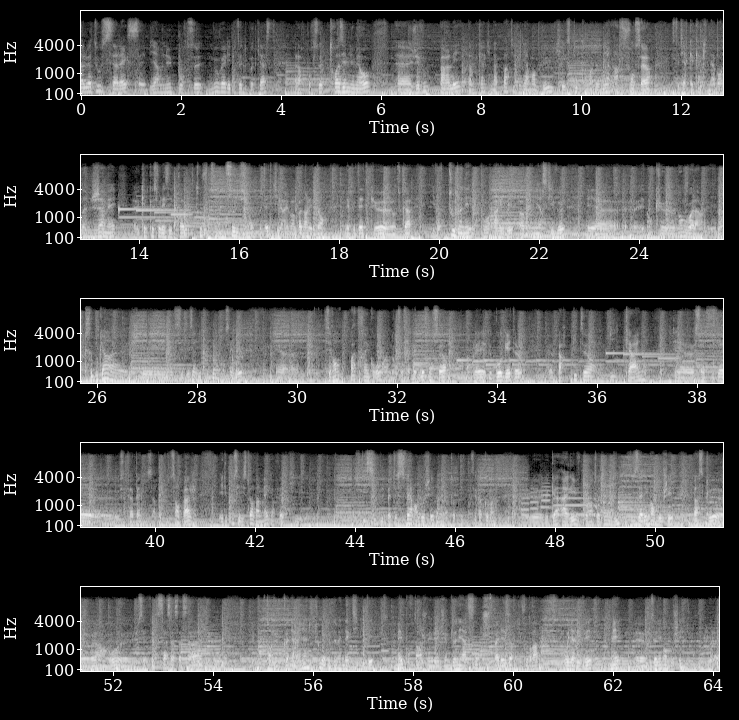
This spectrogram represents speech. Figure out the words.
Salut à tous, c'est Alex et bienvenue pour ce nouvel épisode du podcast. Alors pour ce troisième numéro, euh, je vais vous parler d'un bouquin qui m'a particulièrement plu, qui explique comment devenir un fonceur, c'est-à-dire quelqu'un qui n'abandonne jamais, euh, quelles que soient les épreuves, qui trouve forcément une solution. Peut-être qu'il n'arrivera pas dans les temps, mais peut-être que, euh, tout cas, il va tout donner pour arriver à obtenir ce qu'il veut. Donc, donc voilà. Donc ce bouquin, c'est des amis qui me l'ont conseillé. Euh, c'est vraiment pas très gros, hein, donc ça s'appelle Le Fonceur, en anglais The Go Getter, euh, par Peter B. Kine. Et euh, ça, fait, ça fait à peine un plus de 100 pages. Et du coup, c'est l'histoire d'un mec en fait qui, décide bah, de, se faire embaucher dans une entreprise. C'est pas commun. le, gars arrive pour l'entretien et dit Vous allez m'embaucher parce que, voilà, en gros, je sais faire ça, ça, ça, ça. Votre domaine d'activité. Mais pourtant je vais, me donner à fond, je ferai les heures qu'il faudra pour y arriver, mais euh, vous allez m'embaucher. Du coup, voilà,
